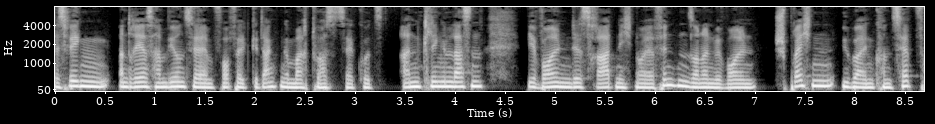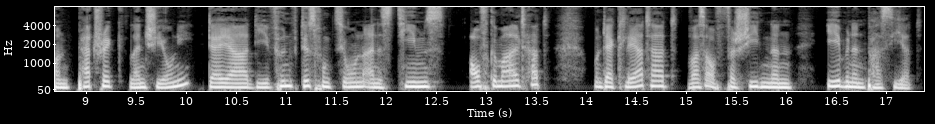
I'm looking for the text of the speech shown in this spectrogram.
Deswegen, Andreas, haben wir uns ja im Vorfeld Gedanken gemacht, du hast es ja kurz anklingen lassen. Wir wollen das Rad nicht neu erfinden, sondern wir wollen sprechen über ein Konzept von Patrick Lencioni, der ja die fünf Dysfunktionen eines Teams aufgemalt hat und erklärt hat, was auf verschiedenen Ebenen passiert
